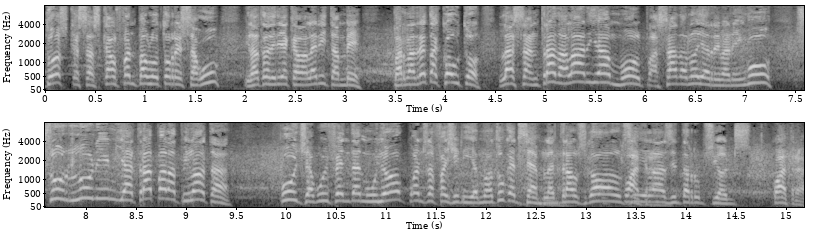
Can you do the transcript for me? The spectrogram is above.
dos que s'escalfen, Pablo Torres segur, i l'altre diria que Valeri també. Per la dreta Couto, la centrada a l'àrea, molt passada, no hi arriba ningú, surt Lunin i atrapa la pilota. Puig, avui fent de Molló, quants afegiríem? No, a tu què et sembla, entre els gols Quatre. i les interrupcions? 4.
